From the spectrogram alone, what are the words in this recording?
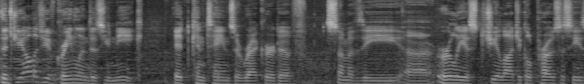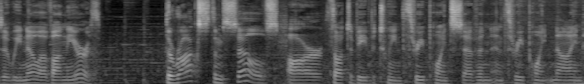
The geology of Greenland is unique. It contains a record of some of the uh, earliest geological processes that we know of on the Earth. The rocks themselves are thought to be between 3.7 and 3.9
